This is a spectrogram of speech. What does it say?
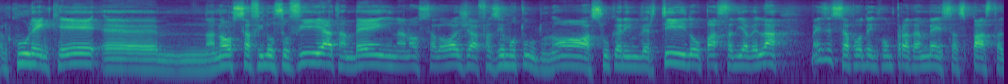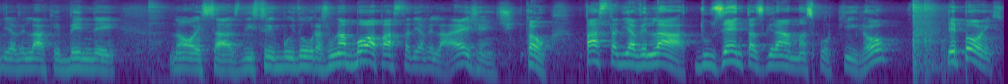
Calculem que eh, na nossa filosofia também, na nossa loja, fazemos tudo, não? açúcar invertido, pasta de avelã, mas essa podem comprar também essas pastas de avelã que vendem não? essas distribuidoras, uma boa pasta de avelã, é gente? Então, pasta de avelã 200 gramas por quilo, depois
